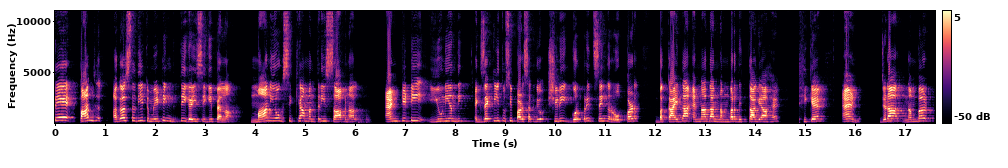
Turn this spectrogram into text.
ਤੇ 5 ਅਗਸਤ ਦੀ ਇੱਕ ਮੀਟਿੰਗ ਦਿੱਤੀ ਗਈ ਸੀਗੀ ਪਹਿਲਾਂ। ਮਾਨਯੋਗ ਸਿੱਖਿਆ ਮੰਤਰੀ ਸਾਹਿਬ ਨਾਲ ਐਂਟੀਟੀ ਯੂਨੀਅਨ ਦੀ ਐਗਜ਼ੈਕਟਲੀ ਤੁਸੀਂ ਪੜ੍ਹ ਸਕਦੇ ਹੋ। ਸ਼੍ਰੀ ਗੁਰਪ੍ਰੀਤ ਸਿੰਘ ਰੋਪੜ ਬਕਾਇਦਾ ਇਹਨਾਂ ਦਾ ਨੰਬਰ ਦਿੱਤਾ ਗਿਆ ਹੈ। ਠੀਕ ਹੈ। ਐਂਡ ਜਿਹੜਾ ਨੰਬਰ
